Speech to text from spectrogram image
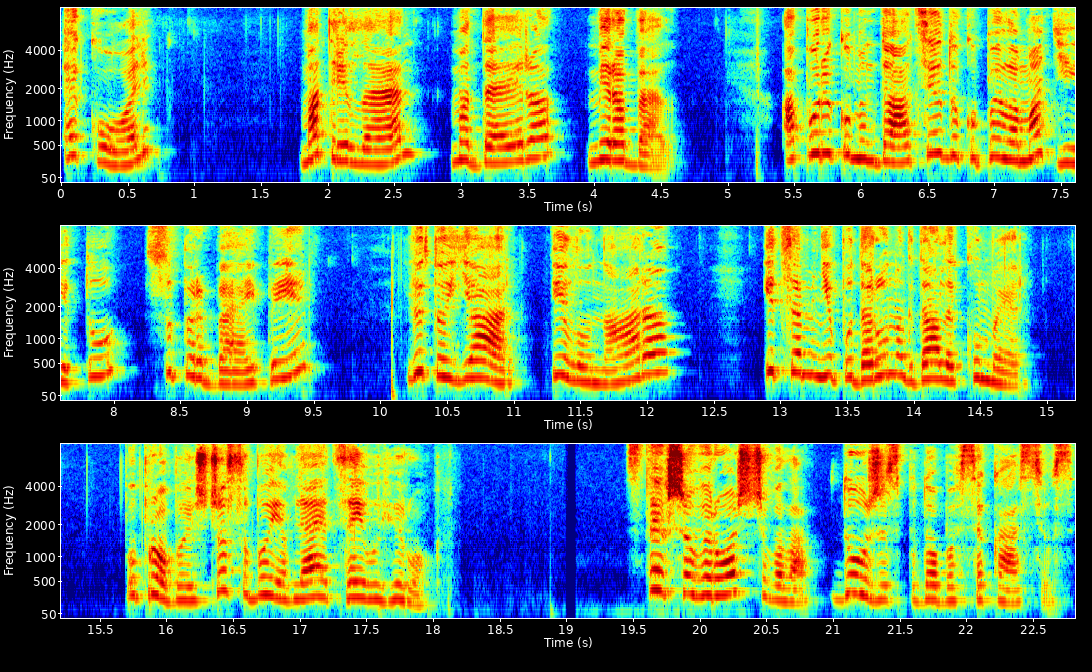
Еколь, Матрілен, Мадейра, Мірабел. А по рекомендаціях докупила Мадіту, Супербейбі, Лютояр і Лунара. І це мені подарунок дали кумир. Попробую, що собою являє цей огірок. З тих, що вирощувала, дуже сподобався Касіус.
